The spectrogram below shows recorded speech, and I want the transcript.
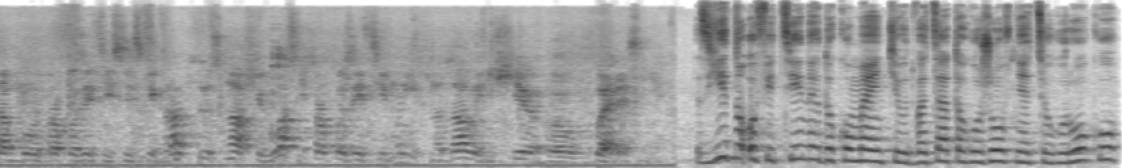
там були пропозиції сільських рад, плюс наші власні пропозиції, ми їх надали іще е, в березні. Згідно офіційних документів 20 жовтня цього року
